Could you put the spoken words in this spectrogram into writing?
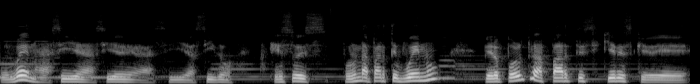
Pues bueno, así, así, así ha sido. Eso es por una parte bueno, pero por otra parte, si quieres que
